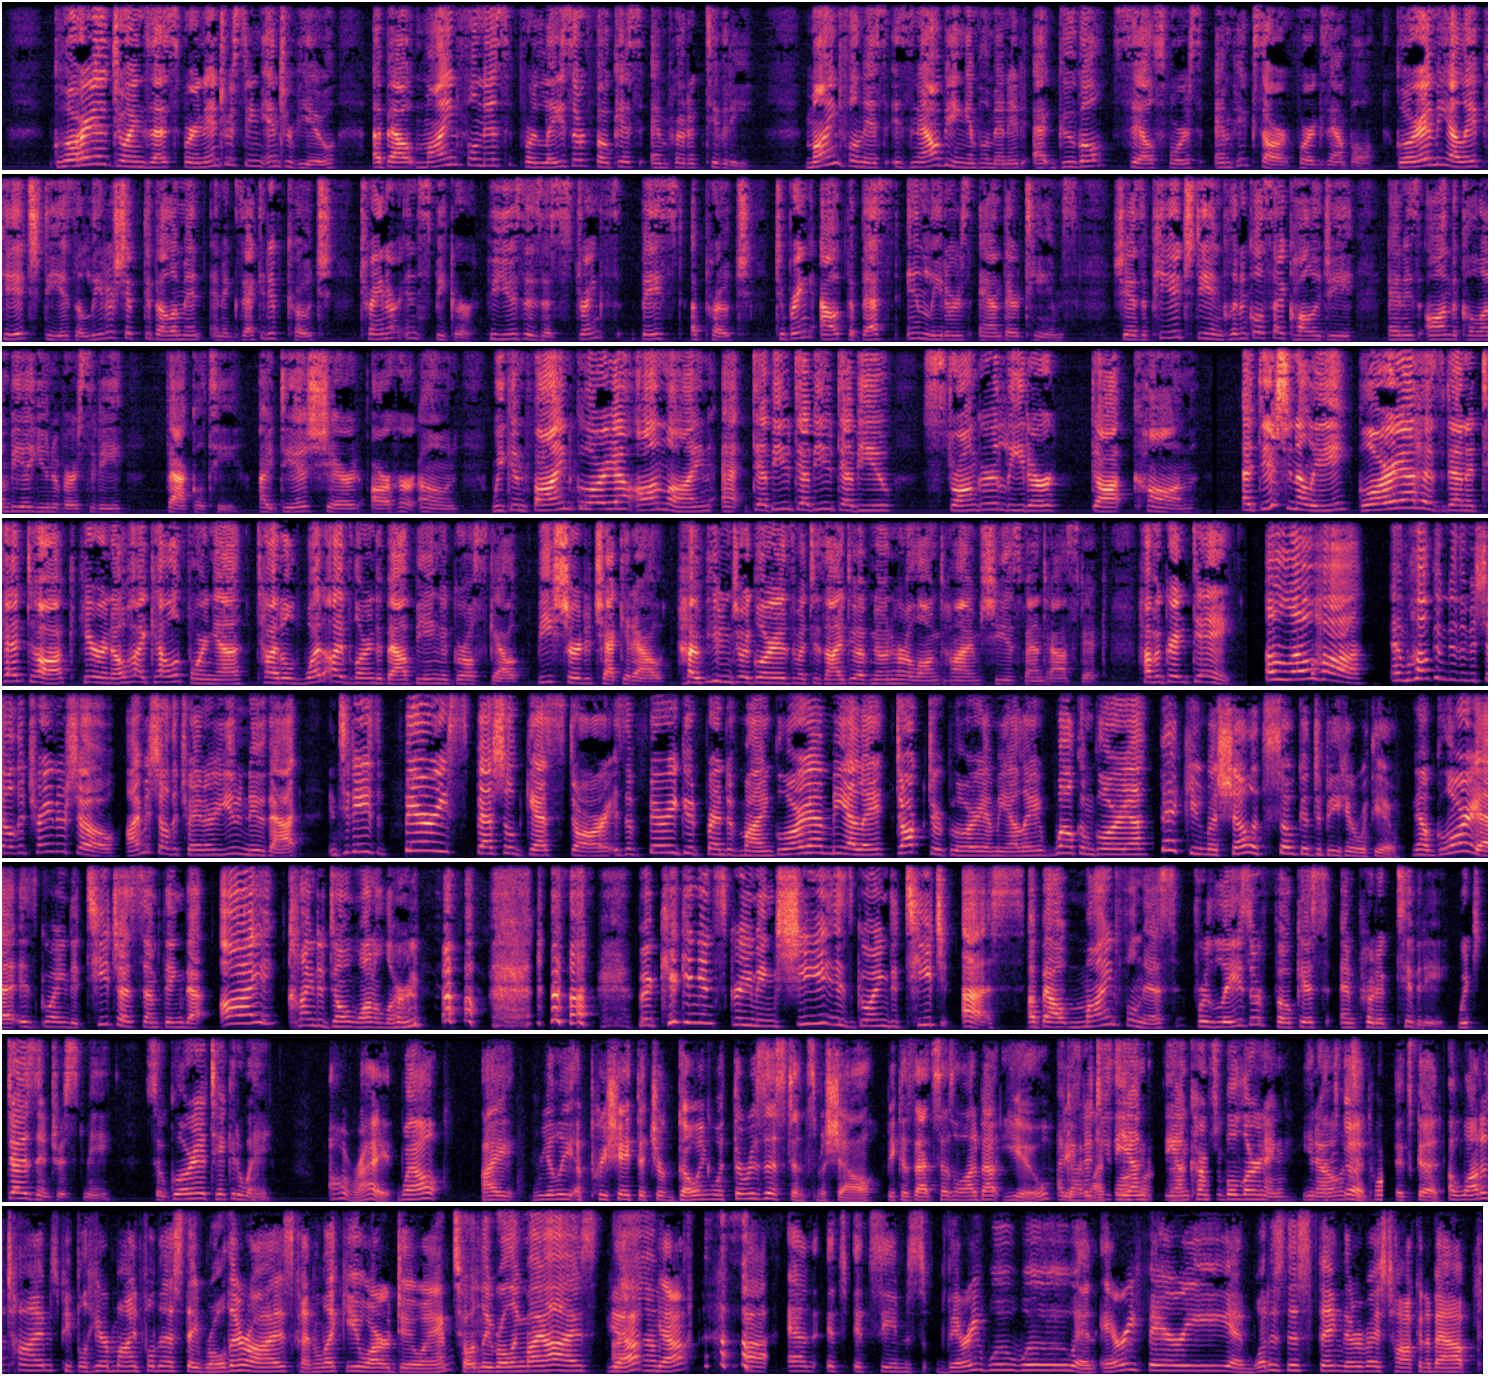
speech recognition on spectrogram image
Gloria joins us for an interesting interview about mindfulness for laser focus and productivity. Mindfulness is now being implemented at Google, Salesforce, and Pixar, for example. Gloria Miele, PhD, is a leadership development and executive coach, trainer, and speaker who uses a strengths based approach to bring out the best in leaders and their teams. She has a PhD in clinical psychology and is on the Columbia University faculty. Ideas shared are her own. We can find Gloria online at www.strongerleader.com. Additionally, Gloria has done a TED Talk here in Ojai, California titled What I've Learned About Being a Girl Scout. Be sure to check it out. I hope you enjoy Gloria as much as I do. I've known her a long time. She is fantastic. Have a great day. Aloha! And welcome to the Michele the Trainer Show. I'm Michele the Trainer, you knew that. And today's very special guest star is a very good friend of mine, Gloria Miele, Dr. Gloria Miele. Welcome, Gloria. Thank you, Michele. It's so good to be here with you. Now, Gloria is going to teach us something that I kind of don't want to learn. but kicking and screaming, she is going to teach us about mindfulness for laser focus and productivity, which does interest me. So, Gloria, take it away. All right. Well, I really appreciate that you're going with the resistance, Michele, because that says a lot about you. I got to do the un- the uncomfortable learning. You know, it's good. It's, it's, good. A lot of times, people hear mindfulness, they roll their eyes, kind of like you are doing. I'm totally rolling my eyes. Yeah, yeah. uh, and it's it seems very woo woo and airy fairy, and what is this thing that everybody's talking about?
